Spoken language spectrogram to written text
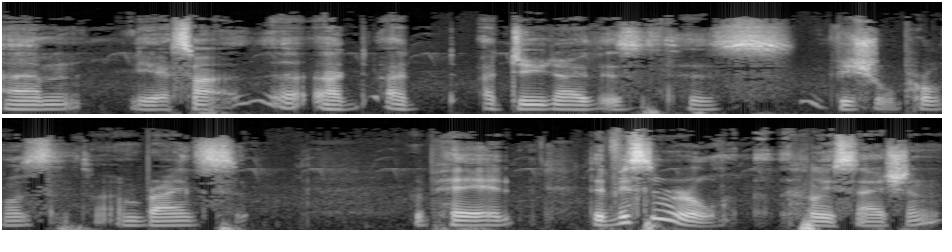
Um, yeah, so I, I, I, I, do know there's, there's visual problems and brains repaired. The visceral hallucination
